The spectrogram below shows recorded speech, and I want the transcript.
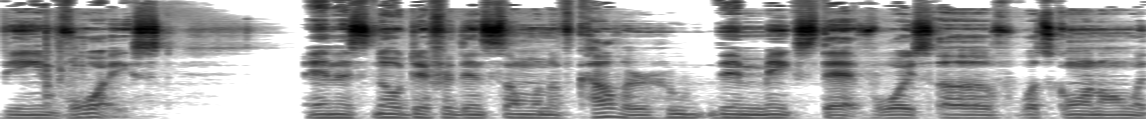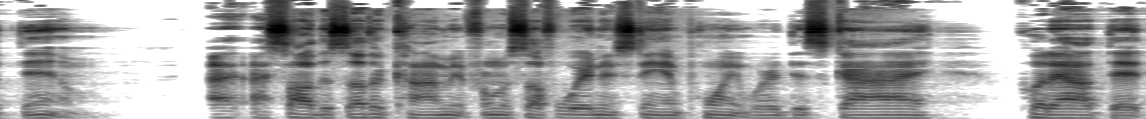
being voiced. And it's no different than someone of color who then makes that voice of what's going on with them. I, I saw this other comment from a self awareness standpoint where this guy put out that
